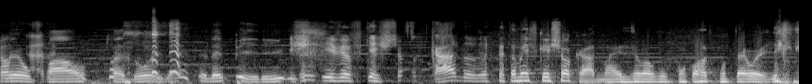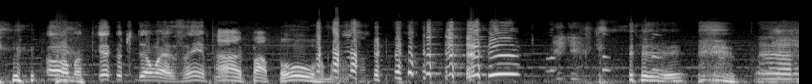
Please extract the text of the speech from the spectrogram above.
Meu chocado. pau, tu é doido, né? Você nem perigo. Steve, eu fiquei chocado. velho. Também fiquei chocado, mas eu concordo com o Theo aí. Ó, mano, tu quer que eu te dê um exemplo? Ai, pra porra, mano. É,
